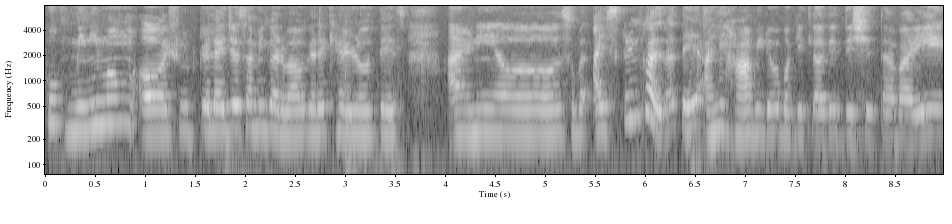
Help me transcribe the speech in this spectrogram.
खूप मिनिमम शूट केलं आहे जसं मी गरबा वगैरे खेळलो तेच. आणि सोबत आईस्क्रीम खाल्लं ते. आणि हा व्हिडिओ बघितला होती दिशिताबाई.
